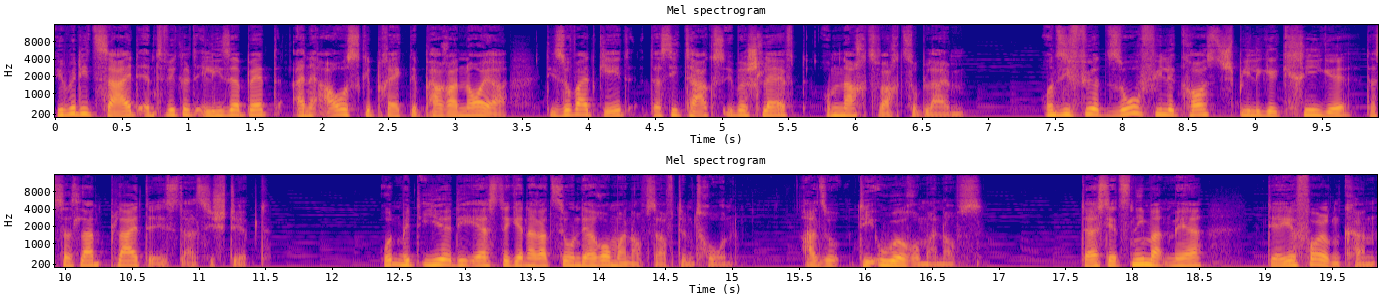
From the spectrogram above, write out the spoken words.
Über die Zeit entwickelt Elisabeth eine ausgeprägte Paranoia, die so weit geht, dass sie tagsüber schläft, um nachts wach zu bleiben. Und sie führt so viele kostspielige Kriege, dass das Land pleite ist, als sie stirbt. Und mit ihr die erste Generation der Romanows auf dem Thron, also die Ur-Romanows. Da ist jetzt niemand mehr, der ihr folgen kann.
